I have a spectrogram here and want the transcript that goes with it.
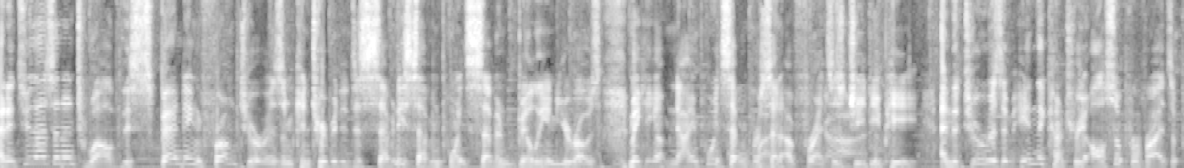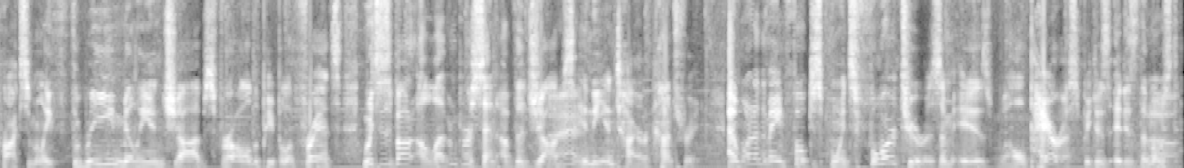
and in 2012, the spending from tourism contributed to 77.7 billion euros, making up 9.7% Oh of France's God. GDP. And the tourism in the country also provides approximately 3 million jobs for all the people of France, which is about 11% of the jobs in the entire country. And one of the main focus points for tourism is, well, Paris, because it is the most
